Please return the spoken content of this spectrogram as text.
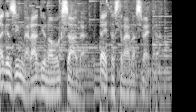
magazin na Radio Novog Sada. Peta strana sveta.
